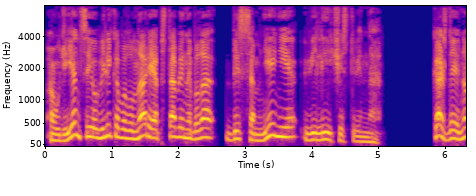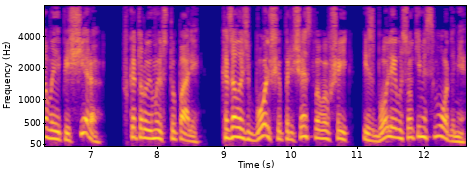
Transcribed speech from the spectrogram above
Аудиенция у великого лунария обставлена была, без сомнения, величественно. Каждая новая пещера, в которую мы вступали, казалась больше предшествовавшей и с более высокими сводами.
